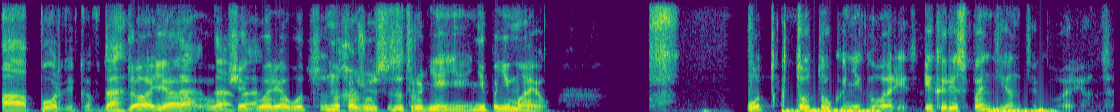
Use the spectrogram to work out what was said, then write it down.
опорников, да? Да, я, да, вообще да, говоря, да. вот нахожусь в затруднении, не понимаю. Вот кто только не говорит. И корреспонденты говорят,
